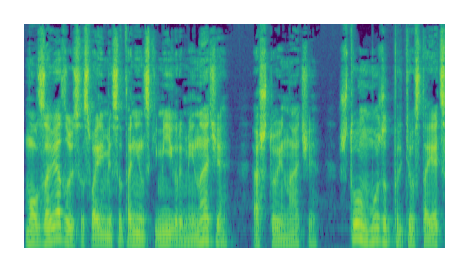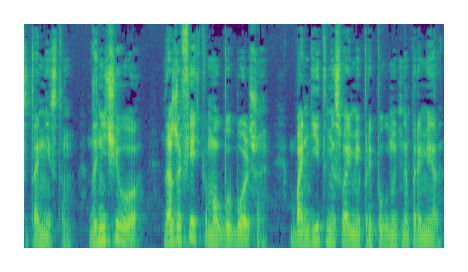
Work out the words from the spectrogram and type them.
Мол, завязывай со своими сатанинскими играми иначе. А что иначе? Что он может противостоять сатанистам? Да ничего. Даже Федька мог бы больше. Бандитами своими припугнуть, например.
